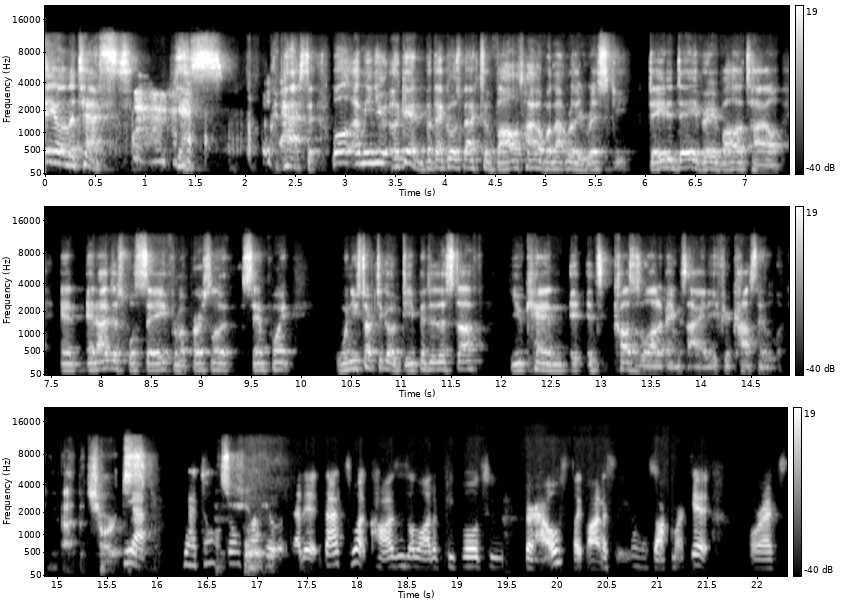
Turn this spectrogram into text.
A on the test. Yes. yeah. I passed it. Well, I mean, you again, but that goes back to volatile, but not really risky. Day to day, very volatile. And and I just will say from a personal standpoint, when you start to go deep into this stuff, you can it, it causes a lot of anxiety if you're constantly looking at the charts. Yeah. Yeah, don't it's don't look at it. That's what causes a lot of people to their house. Like honestly, in the stock market, forex,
